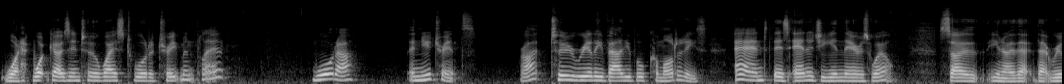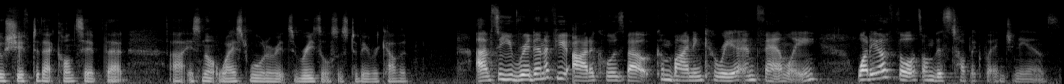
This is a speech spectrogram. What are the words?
What, what goes into a wastewater treatment plant? Water and nutrients, right? Two really valuable commodities. And there's energy in there as well. So, you know, that, that real shift to that concept that uh, it's not wastewater, it's resources to be recovered. Um, so, you've written a few articles about combining career and family. What are your thoughts on this topic for engineers?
